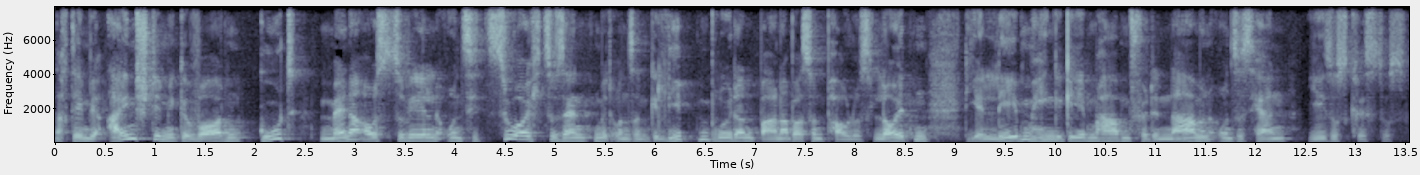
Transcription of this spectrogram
nachdem wir einstimmig geworden, gut Männer auszuwählen und sie zu euch zu senden mit unseren geliebten Brüdern Barnabas und Paulus, Leuten, die ihr Leben hingegeben haben für den Namen unseres Herrn Jesus Christus.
